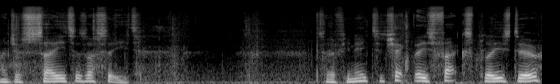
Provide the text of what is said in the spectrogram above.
I just say it as I see it. So if you need to check these facts, please do.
